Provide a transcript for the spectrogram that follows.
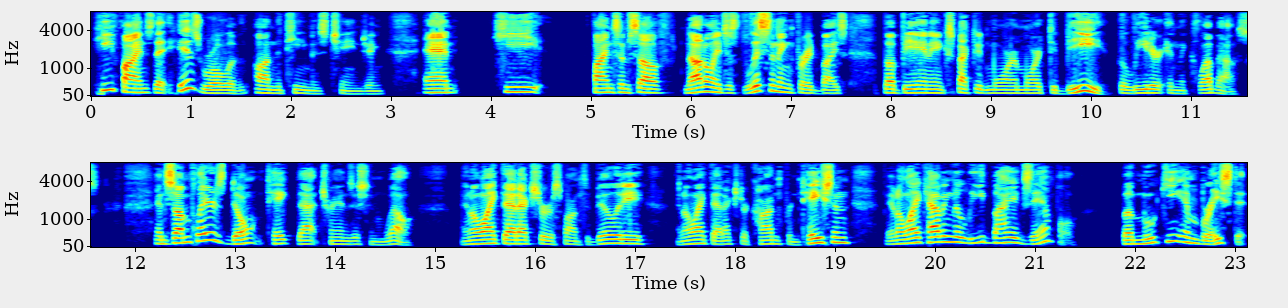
he finds that his role of, on the team is changing. And he finds himself not only just listening for advice, but being expected more and more to be the leader in the clubhouse. And some players don't take that transition well. They don't like that extra responsibility. They don't like that extra confrontation. They don't like having to lead by example. But Mookie embraced it.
